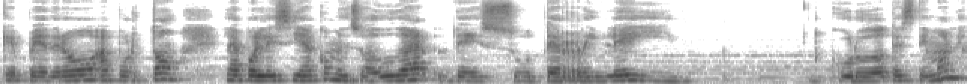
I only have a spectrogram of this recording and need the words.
que Pedro aportó, la policía comenzó a dudar de su terrible y crudo testimonio.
